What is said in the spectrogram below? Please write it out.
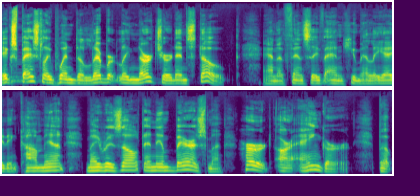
especially when deliberately nurtured and stoked. An offensive and humiliating comment may result in embarrassment, hurt, or anger. But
